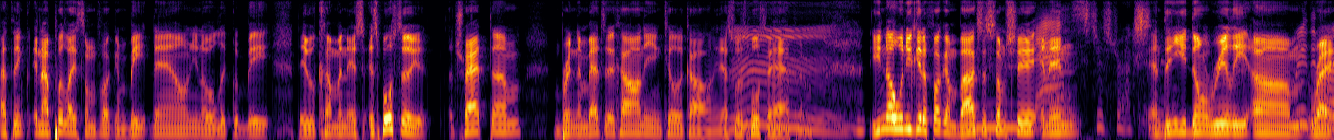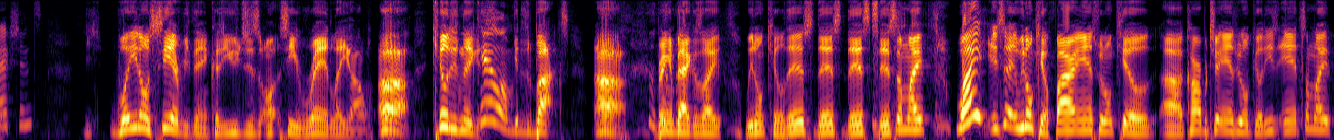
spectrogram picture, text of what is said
I think, and I put like some fucking bait down, you know, liquid bait. They would come in there. It's supposed to attract them, bring them back to the colony, and kill the colony. That's what's supposed to happen. You know, when you get a fucking box or some shit, and then and then you don't really um Read right. Well, you don't see everything because you just uh, see red. Like, oh, ah, kill these niggas. Kill them. Get this box. Ah, bring it back. It's like we don't kill this, this, this, this. I'm like, why? You say we don't kill fire ants. We don't kill uh, carpenter ants. We don't kill these ants. I'm like,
